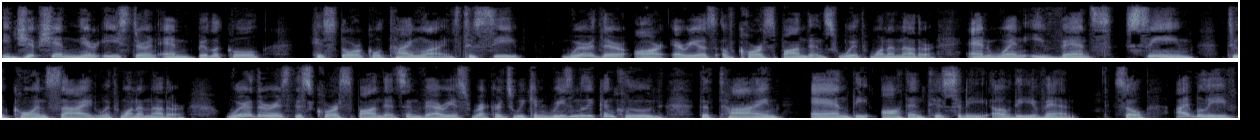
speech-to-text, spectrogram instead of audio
Egyptian, Near Eastern, and biblical historical timelines to see where there are areas of correspondence with one another and when events seem to coincide with one another. Where there is this correspondence in various records, we can reasonably conclude the time and the authenticity of the event. So I believe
